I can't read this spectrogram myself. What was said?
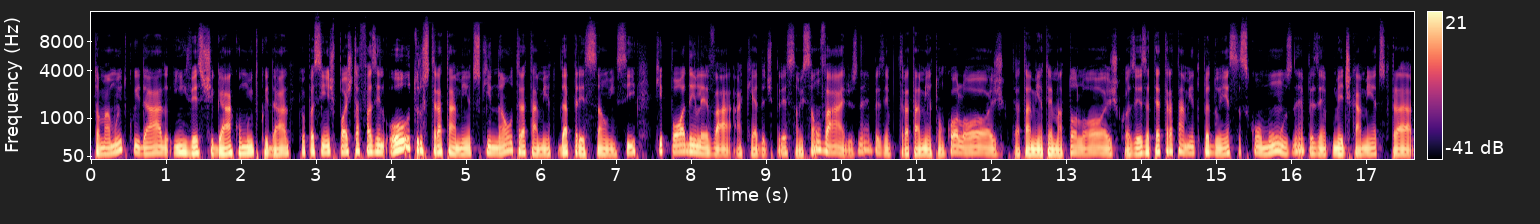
tomar muito cuidado e investigar com muito cuidado, que o paciente pode estar fazendo outros tratamentos que não o tratamento da pressão em si, que podem levar à queda de pressão. E são vários, né? Por exemplo, tratamento oncológico, tratamento hematológico, às vezes até tratamento para doenças comuns, né? Por exemplo, medicamentos para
